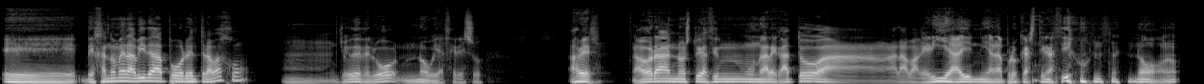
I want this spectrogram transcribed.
Eh, dejándome la vida por el trabajo, mm, yo desde luego no voy a hacer eso. A ver, ahora no estoy haciendo un alegato a, la vaguería ni a la procrastinación, no, no.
